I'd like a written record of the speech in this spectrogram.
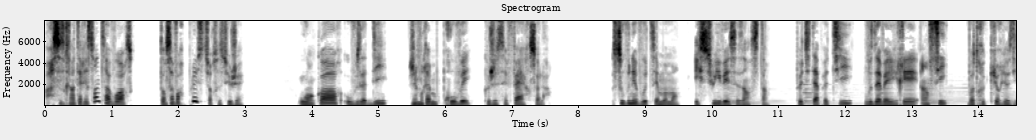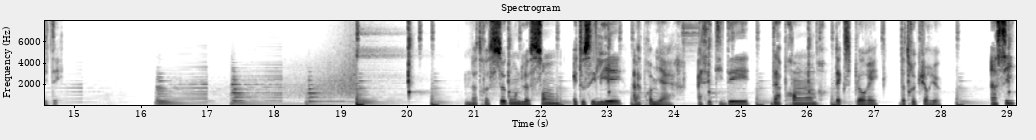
ah, ce serait intéressant d'en savoir plus sur ce sujet. Ou encore où vous êtes dit J'aimerais me prouver que je sais faire cela. Souvenez-vous de ces moments et suivez ces instincts. Petit à petit, vous éveillerez ainsi votre curiosité. Notre seconde leçon est aussi liée à la première, à cette idée d'apprendre, d'explorer, d'être curieux. Ainsi,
